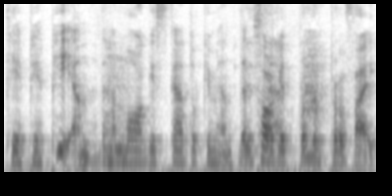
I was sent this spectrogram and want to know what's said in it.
TPPn, det här magiska dokumentet. Target Product Profile.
